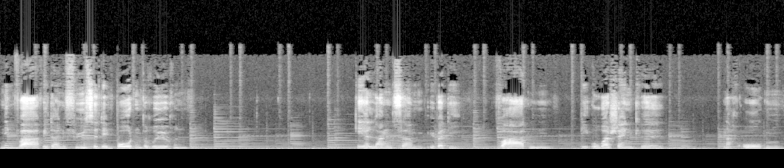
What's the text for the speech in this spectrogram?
nimm wahr, wie deine Füße den Boden berühren. Gehe langsam über die Waden, die Oberschenkel, nach oben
